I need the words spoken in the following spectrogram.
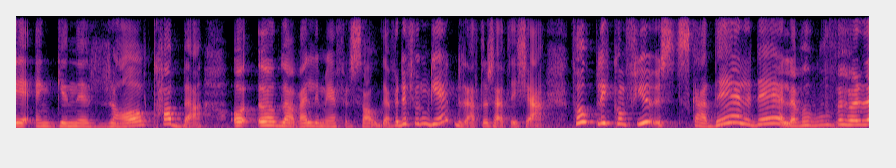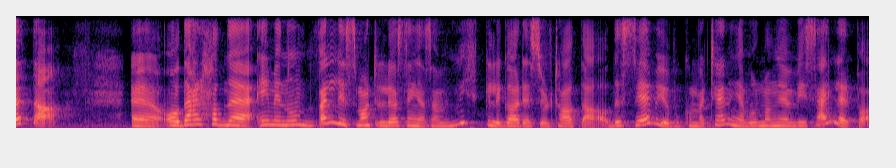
er en generaltabbe og ødela veldig mye for salget. For det fungerte rett og slett ikke. Folk blir confused. Skal jeg dele det, eller hvorfor høre dette? Uh, og der hadde Amy noen veldig smarte løsninger som virkelig ga resultater. Og det ser vi jo på konverteringen, hvor mange vi selger på.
